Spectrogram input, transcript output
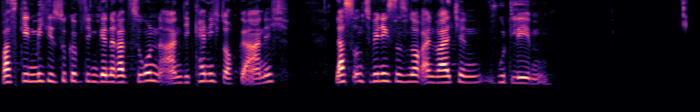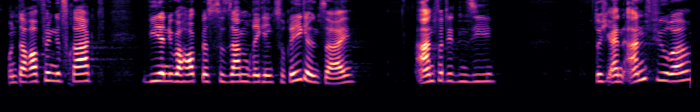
was gehen mich die zukünftigen Generationen an? Die kenne ich doch gar nicht. Lasst uns wenigstens noch ein Weilchen gut leben. Und daraufhin gefragt, wie denn überhaupt das Zusammenregeln zu regeln sei, antworteten sie, durch einen Anführer,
